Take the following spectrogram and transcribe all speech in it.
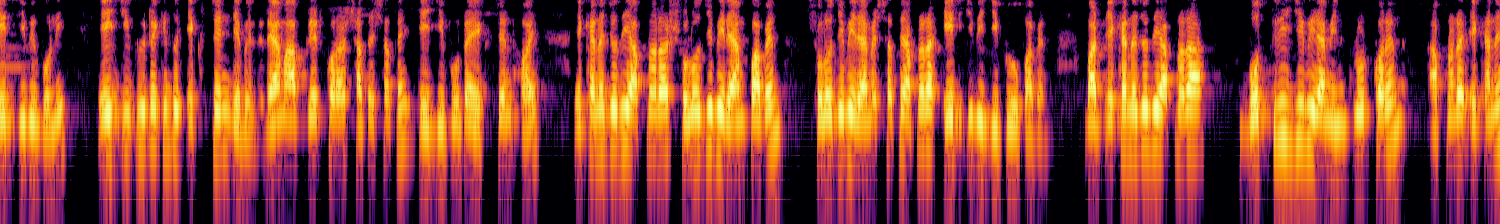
এইট জিবি বলি। এই জিপিউটা কিন্তু এক্সটেন্ডেবল র্যাম আপগ্রেড করার সাথে সাথে এই জিপিউটা এক্সটেন্ড হয়। এখানে যদি আপনারা ষোলো জিবি র্যাম পাবেন, ষোলো জিবি র্যামের সাথে আপনারা এইট জিবি জিপিউ পাবেন। বাট এখানে যদি আপনারা বত্রিশ জিবি র্যাম ইনক্লুড করেন, আপনারা এখানে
